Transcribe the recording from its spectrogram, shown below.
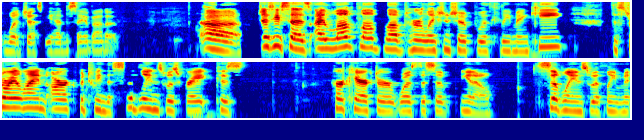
what Jesse had to say about it. Uh, Jesse says, I loved, loved, loved her relationship with Lee Min-ki. The storyline arc between the siblings was great because her character was the, you know, siblings with Lee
